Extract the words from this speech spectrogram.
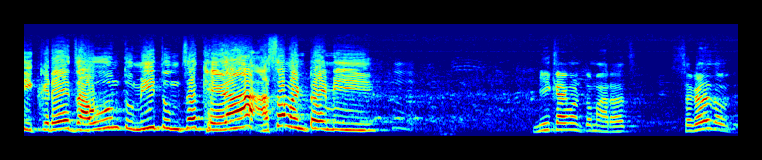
तिकडे जाऊन तुम्ही तुमचं खेळा असं म्हणतोय मी. मी काय म्हणतो महाराज? सगळं जाऊ दे.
